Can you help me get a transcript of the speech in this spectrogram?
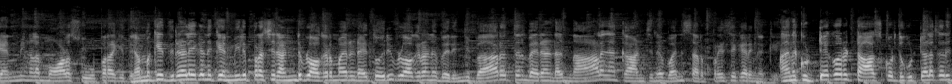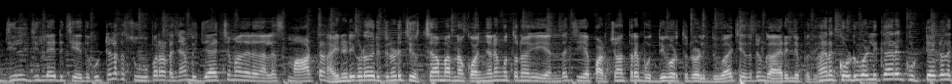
കെൻമിങ്ങളെ മോളെ തരും. നമുക്ക് എതിരാളിയാണ് കെൻമിയിൽ പ്രാവശ്യം രണ്ട് ബ്ലോഗർമാരുണ്ടായത് ഒരു ബ്ലോഗറാണ് വരിഞ്ഞ് വേറെ തന്നെ വരാണ്ട് നാളെ ഞാൻ കാണിച്ചത് വൻ സർപ്രൈസ് ഒക്കെ നിങ്ങൾക്ക് അങ്ങനെ കുട്ടികൾക്ക് ഒരു ടാസ്ക് കൊടുത്തു കുട്ടികളൊക്കെ ഒരു ജിൽ ജില്ലായിട്ട് ചെയ്ത് കുട്ടികളൊക്കെ സൂപ്പർ ആയിട്ട് ഞാൻ വിചാരിച്ച മാതിരി നല്ല സ്മാർട്ടാണ് അതിനിടെ കൂടെ ഒരുത്തിനോട് ചിരിച്ചാൻ പറഞ്ഞു? കൊഞ്ഞനം കുത്തുന്ന? എന്താ ചെയ്യാ? പഠിച്ചോ അത്ര ബുദ്ധി കൊടുത്തിട്ടുള്ളൂ. ഇതുവാ ചെയ്തിട്ടും കാര്യമില്ല. അങ്ങനെ കൊടുവള്ളിക്കാരൻ കുട്ടികളെ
